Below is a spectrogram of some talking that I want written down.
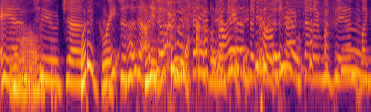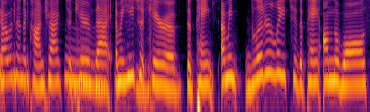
and wow. to just what a great just husband. to, I know, yeah, to right. do the contract that I was in. Like I was in a contract, took care of that. I mean, he took care of the paint. I mean, literally to the paint on the walls,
